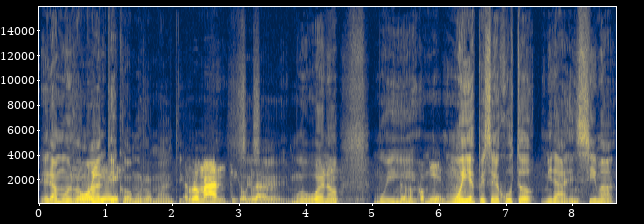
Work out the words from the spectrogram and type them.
Era muy Muy, romántico, muy romántico. romántico, Sí, claro. sí, Muy bueno, muy, De muy especial. Justo, mirá, encima,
